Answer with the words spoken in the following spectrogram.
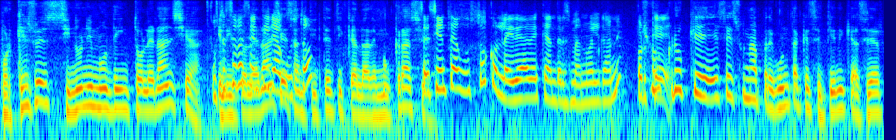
porque eso es sinónimo de intolerancia. Y ¿Usted la se va a sentir a intolerancia es antitética a la democracia. ¿Se siente a gusto con la idea de que Andrés Manuel gane? Porque Yo creo que esa es una pregunta que se tiene que hacer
